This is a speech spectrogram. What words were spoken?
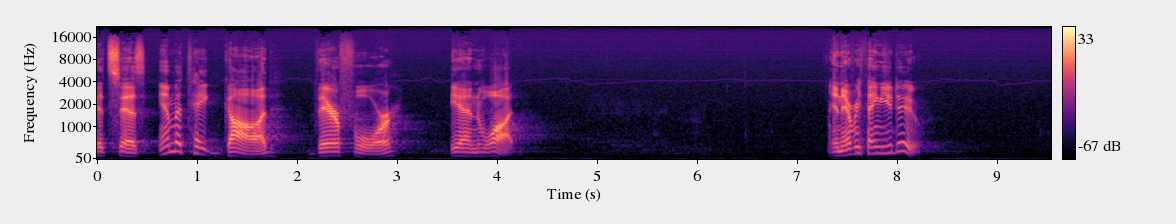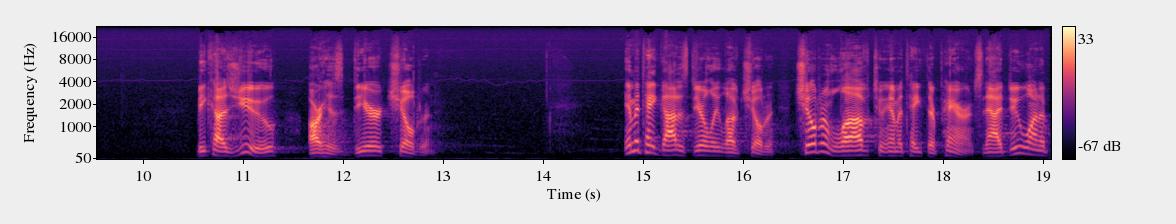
it says, imitate God, therefore, in what? In everything you do. Because you are his dear children. Imitate God as dearly loved children. Children love to imitate their parents. Now, I do want to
